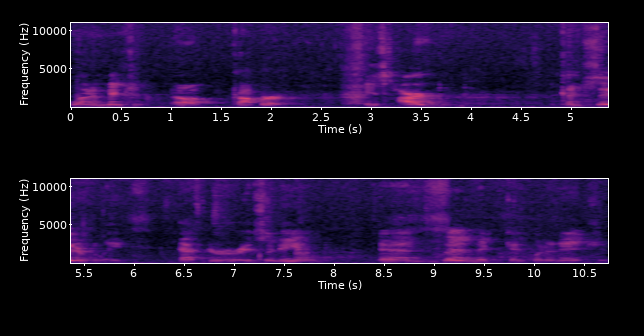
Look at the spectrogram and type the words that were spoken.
want to mention, uh, copper is hardened considerably after it's annealed, and then they can put an edge and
